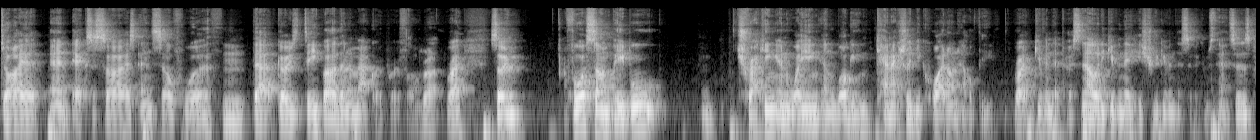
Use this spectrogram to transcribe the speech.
diet and exercise and self worth Mm. that goes deeper than a macro profile. Right. Right. So for some people, tracking and weighing and logging can actually be quite unhealthy, right? Given their personality, given their history, given their circumstances,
